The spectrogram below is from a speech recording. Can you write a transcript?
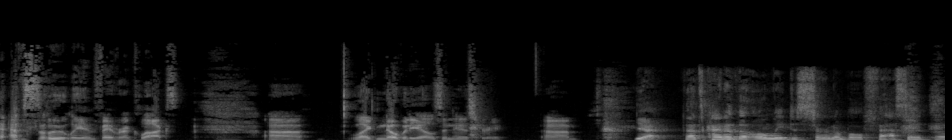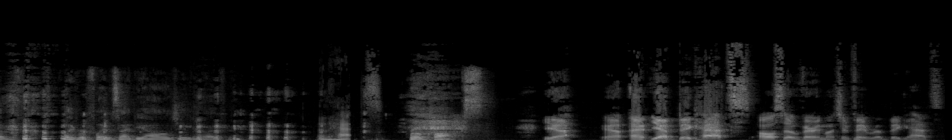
Absolutely in favor of clocks. Uh, like nobody else in history. Um, Yeah, that's kind of the only discernible facet of Flavor Flav's ideology. Though, I think. And hats. Pro clocks. yeah, yeah, yeah. Big hats also very much in favor of big hats.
